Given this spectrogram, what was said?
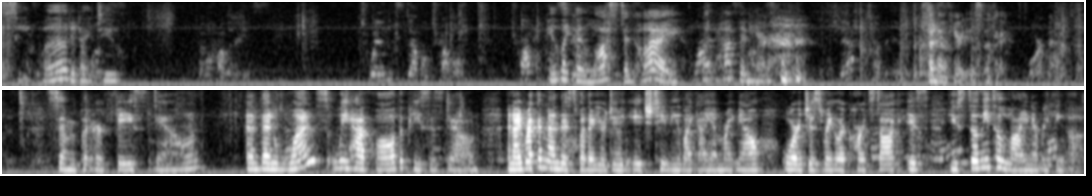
let's see, what did I do? For the holidays. Twins, Double Trouble. Tropical I feel like I lost an eye. What happened here? Oh no, here it is. Okay. So I'm put her face down. And then once we have all the pieces down, and I recommend this whether you're doing HTV like I am right now or just regular cardstock, is you still need to line everything up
